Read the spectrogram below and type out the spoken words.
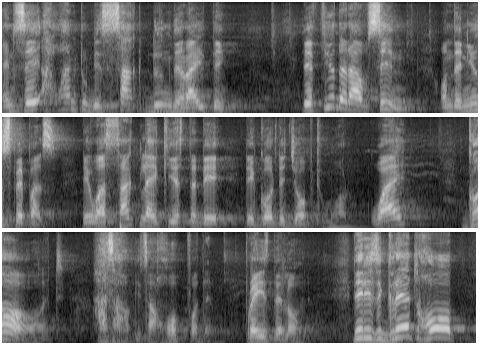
and say, I want to be sacked doing the right thing. The few that I've seen on the newspapers, they were sacked like yesterday, they got the job tomorrow. Why? God has a, it's a hope for them. Praise the Lord. There is a great hope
